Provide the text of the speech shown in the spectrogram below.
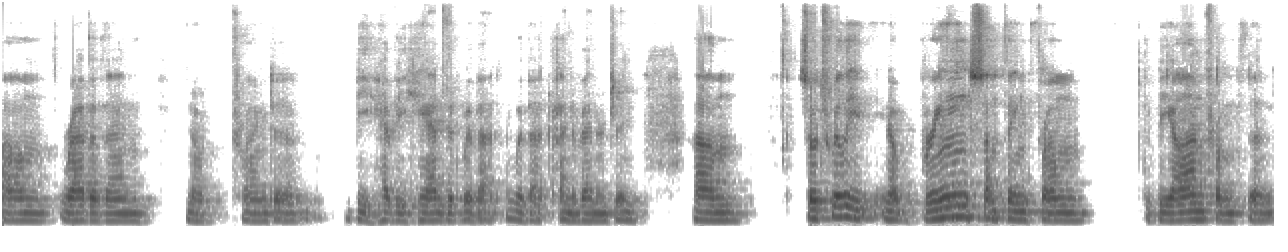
um, rather than you know, trying to be heavy-handed with that with that kind of energy. Um, so it's really, you know, bringing something from the beyond, from the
